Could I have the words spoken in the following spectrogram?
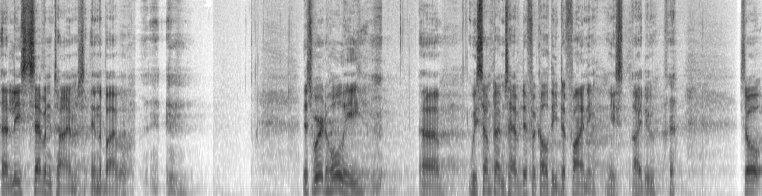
at least seven times in the Bible. this word holy, uh, we sometimes have difficulty defining, at least I do. so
